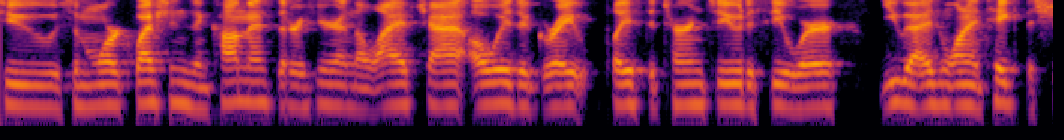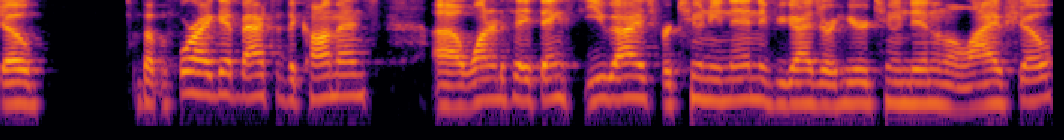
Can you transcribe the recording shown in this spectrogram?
to some more questions and comments that are here in the live chat. Always a great place to turn to to see where you guys want to take the show. But before I get back to the comments, uh, wanted to say thanks to you guys for tuning in. If you guys are here tuned in on the live show,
